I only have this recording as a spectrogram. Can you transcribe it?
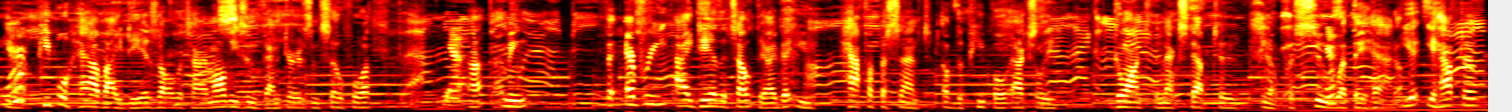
yeah. Know, people have ideas all the time, all these inventors and so forth. Yeah. Uh, I mean, for every idea that's out there, I bet you half a percent of the people actually go on to the next step to, you know, pursue what they had. You, you have to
